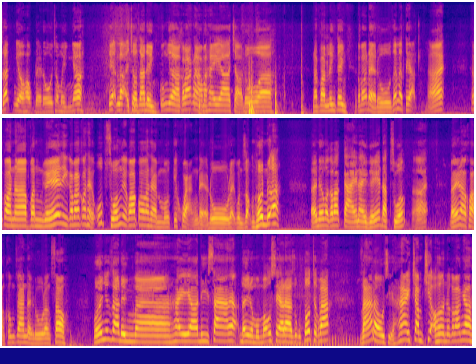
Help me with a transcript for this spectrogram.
Rất nhiều hộc để đồ cho mình nhá. Tiện lợi cho gia đình cũng như là các bác nào mà hay uh, chở đồ à, uh, làm vặt linh tinh các bác để đồ rất là tiện. Đấy thế còn à, phần ghế thì các bác có thể úp xuống thì các bác có thể một cái khoảng để đồ lại còn rộng hơn nữa. Đấy nếu mà các bác cài này ghế đặt xuống. Đấy. Đấy là khoảng không gian để đồ đằng sau. Với những gia đình mà hay à, đi xa đấy ạ, đây là một mẫu xe đa dụng tốt cho các bác. Giá đầu chỉ 200 triệu hơn nữa các bác nhá.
